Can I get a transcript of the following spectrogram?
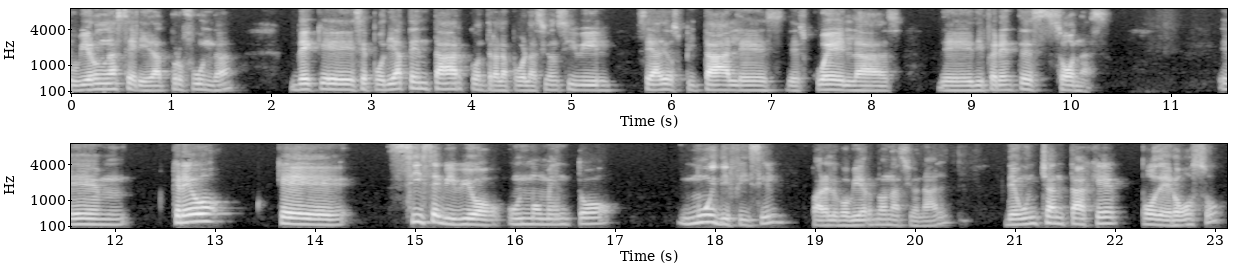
tuvieron una seriedad profunda de que se podía atentar contra la población civil, sea de hospitales, de escuelas, de diferentes zonas. Em, creo que sí se vivió un momento muy difícil para el gobierno nacional, de un chantaje poderoso,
